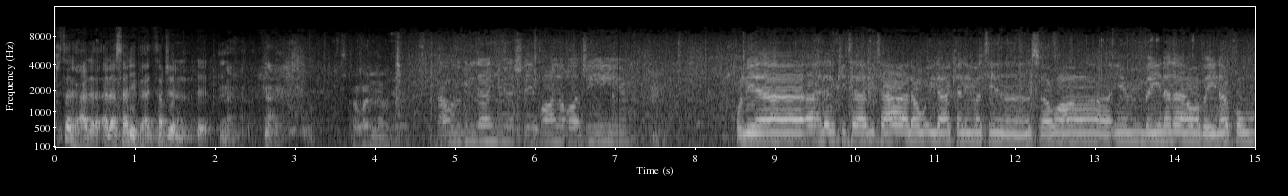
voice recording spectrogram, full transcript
تختلف على الأساليب هذه ترجع المعنى نعم. أعوذ بالله من الشيطان الرجيم. قل يا أهل الكتاب تعالوا إلى كلمة سواء بيننا وبينكم.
